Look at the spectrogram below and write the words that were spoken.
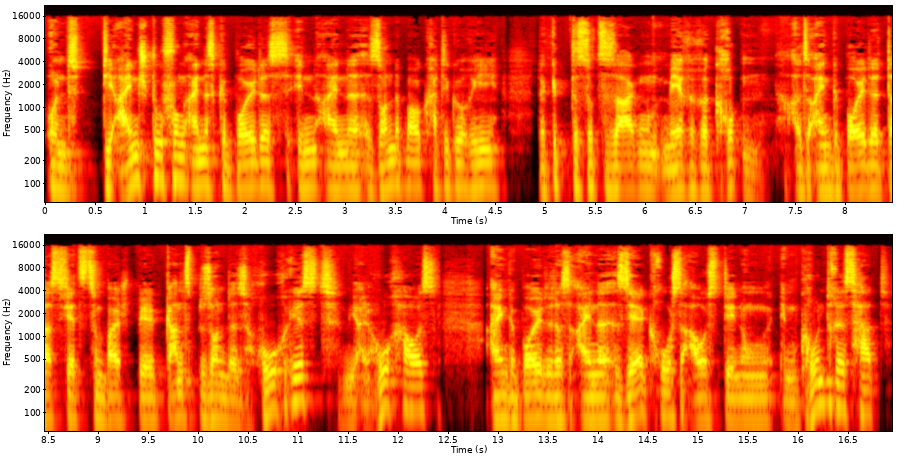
Und die Einstufung eines Gebäudes in eine Sonderbaukategorie, da gibt es sozusagen mehrere Gruppen. Also ein Gebäude, das jetzt zum Beispiel ganz besonders hoch ist, wie ein Hochhaus. Ein Gebäude, das eine sehr große Ausdehnung im Grundriss hat.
